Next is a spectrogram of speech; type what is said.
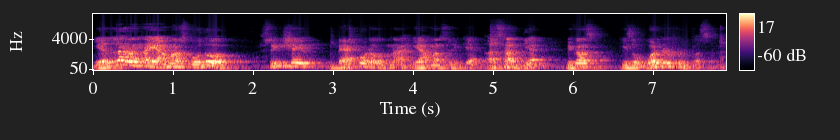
ಎಲ್ಲರನ್ನ ಯಾಮರ್ಸ್ಬೋದು. ಶ್ರೀಶೈಲ್ ಬ್ಯಾಕ್ವರ್ಡ್ ಅವ್ರನ್ನ ಯಾಮರ್ಸ್ಲಿಕ್ಕೆ ಅಸಾಧ್ಯ. Because is a wonderful person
